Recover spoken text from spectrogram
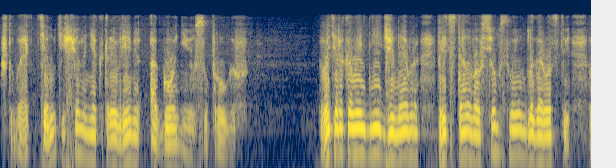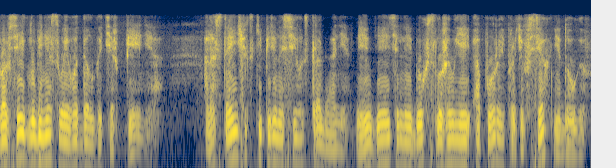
чтобы оттянуть еще на некоторое время агонию супругов. В эти роковые дни Джиневра предстала во всем своем благородстве, во всей глубине своего долготерпения. Она стоически переносила страдания. Ее деятельный дух служил ей опорой против всех недугов.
